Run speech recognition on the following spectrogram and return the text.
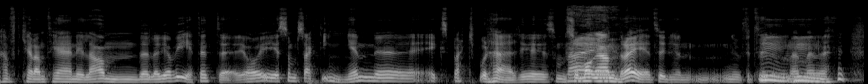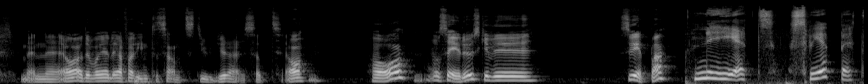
haft karantän i land eller jag vet inte. Jag är som sagt ingen eh, expert på det här som så många andra är tydligen nu för tiden. Mm, men, mm. men, men, eh, ja, det var i alla fall intressant studie där så att ja. Ja, vad säger du? Ska vi svepa? Nyhetssvepet.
